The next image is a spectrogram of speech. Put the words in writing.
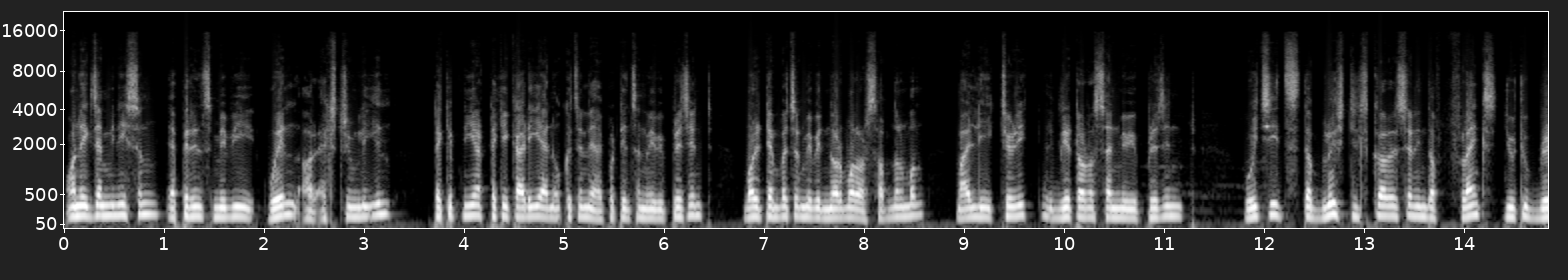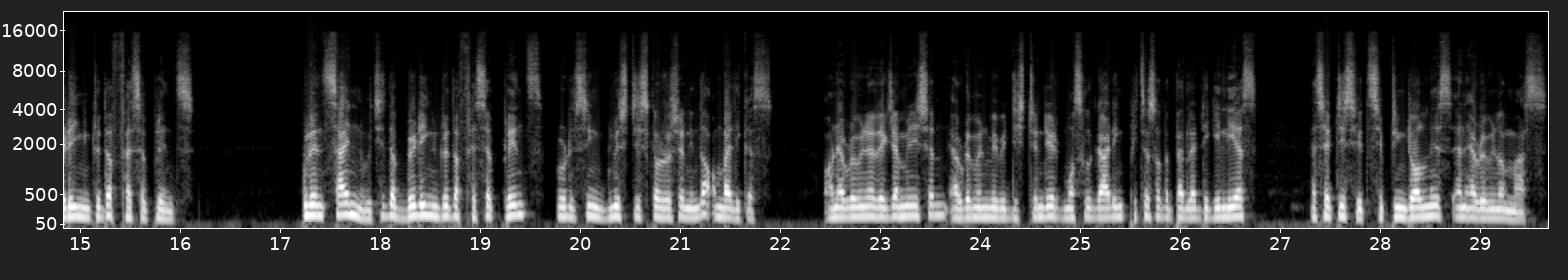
On examination, appearance may be well or extremely ill. Tachypnea, tachycardia and occasionally hypertension may be present. Body temperature may be normal or subnormal. Mildly tonus sign may be present, which is the bluish discoloration in the flanks due to bleeding into the fascial planes. Cullen sign, which is the bleeding into the fascial planes, producing bluish discoloration in the umbilicus. On abdominal examination, abdomen may be distended, muscle guarding features of the paralytic ileus, ascites with shifting dullness and abdominal mass.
